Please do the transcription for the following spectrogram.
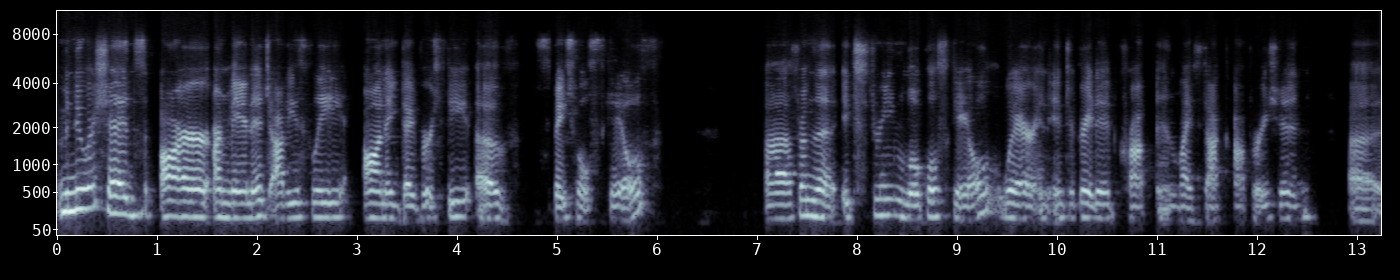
manure sheds are, are managed obviously on a diversity of spatial scales. Uh, from the extreme local scale where an integrated crop and livestock operation uh,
